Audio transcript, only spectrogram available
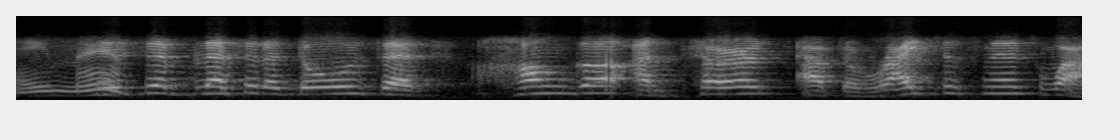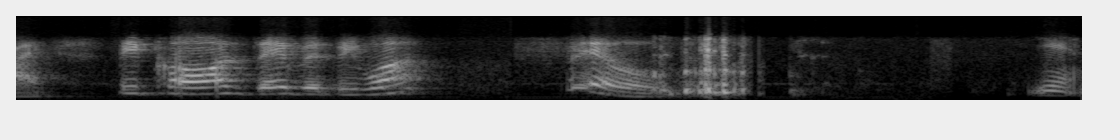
Amen. It said, Blessed are those that hunger and thirst after righteousness. Why? Because they will be what? Filled. Yes.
